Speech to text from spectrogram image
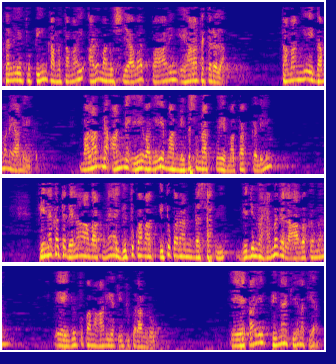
කළ යුතු පින්කම තමයි අර මිනිස්යාවත් පාරින් එහාට කරලා තමන්ගේ ගමන යන එක. බලන්න අන්න ඒ වගේ මම නිදසුණක් ඔය මතක් කළේ පිනකට වෙලාවක් නැහැ යුතුයකමක් ඉටු කරන්න යෙදුන හැම වෙලාවකම ඒ යුතුයකම හරියට ඉටු කරන්න ඒකයි පින කියලා කියන්නේ.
